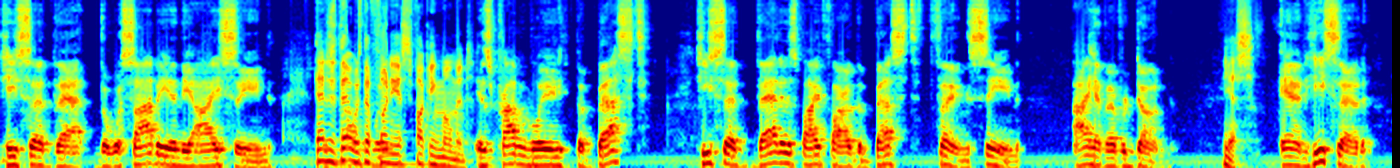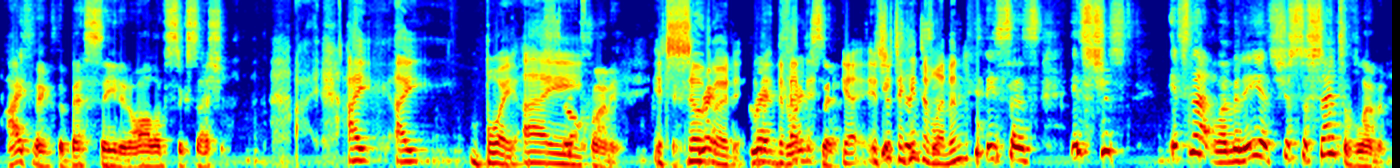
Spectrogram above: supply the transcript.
he said that the wasabi in the eye scene That is that was the funniest fucking moment. is probably the best. He said that is by far the best thing scene I have ever done, Yes. and he said I think the best scene in all of Succession. I I boy, I So funny. It's so Greg- good. Greg the fact drinks that, it. Yeah, it's He just a hint of it. lemon. He says it's just. It's not lemony. It's just a scent of lemon.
